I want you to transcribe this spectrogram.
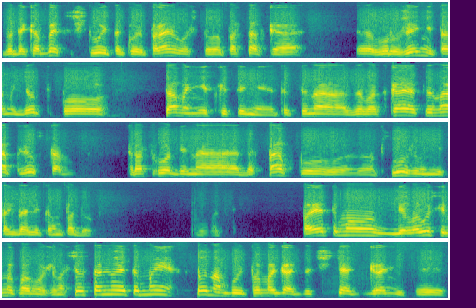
в ДКБ существует такое правило, что поставка э, вооружений там идет по самой низкой цене. Это цена заводская цена, плюс там расходы на доставку, обслуживание и так далее и тому подобное. Вот. Поэтому Беларуси мы поможем. А все остальное это мы. Кто нам будет помогать зачищать границы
